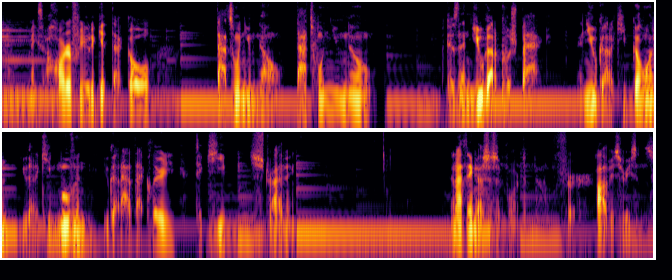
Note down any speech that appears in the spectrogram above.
makes it harder for you to get that goal, that's when you know. That's when you know. Because then you got to push back and you got to keep going. You got to keep moving. You got to have that clarity to keep striving. And I think that's just important to know for obvious reasons,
